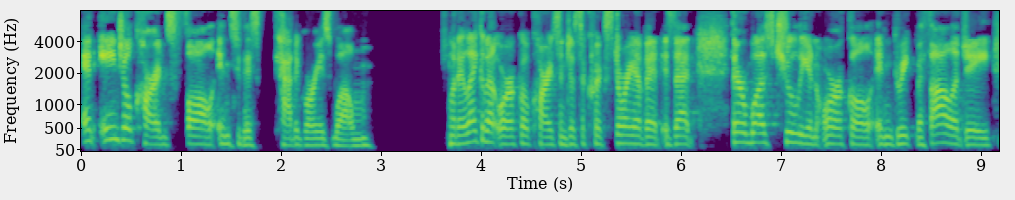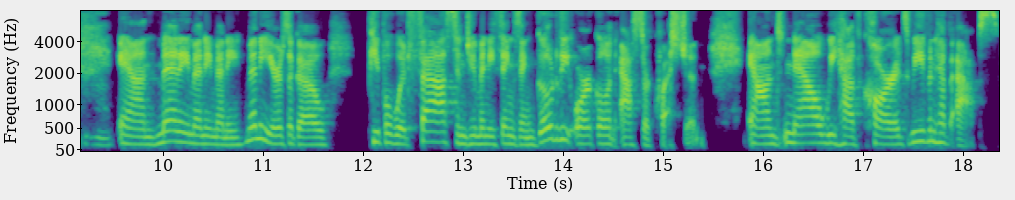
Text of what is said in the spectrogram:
And angel cards fall into this category as well. What I like about oracle cards and just a quick story of it is that there was truly an oracle in Greek mythology. Mm-hmm. And many, many, many, many years ago, people would fast and do many things and go to the oracle and ask their question and now we have cards we even have apps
